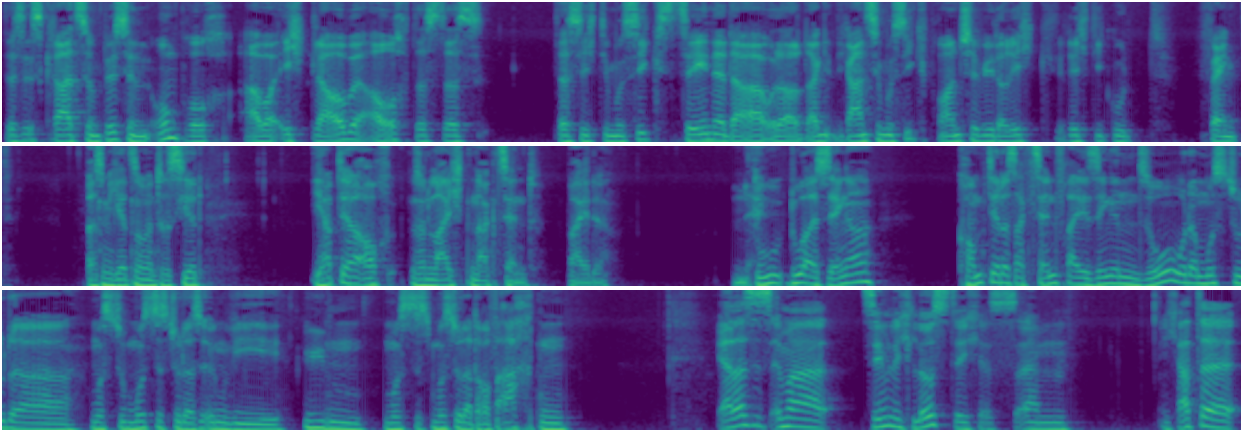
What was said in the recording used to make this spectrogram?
das ist gerade so ein bisschen ein Umbruch, aber ich glaube auch, dass das dass sich die Musikszene da oder die ganze Musikbranche wieder richtig, richtig gut fängt. Was mich jetzt noch interessiert, ihr habt ja auch so einen leichten Akzent, beide. Nee. Du, du als Sänger, kommt dir das akzentfreie Singen so oder musst du da, musst du, musstest du das irgendwie üben? Musstest, musst du darauf achten? Ja, das ist immer ziemlich lustig. Es, ähm, ich hatte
